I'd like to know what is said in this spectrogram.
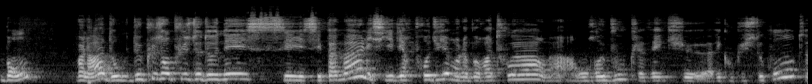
Bon, voilà, donc de plus en plus de données, c'est pas mal. Essayer de les reproduire en laboratoire, bah, on reboucle avec, avec Auguste Comte.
